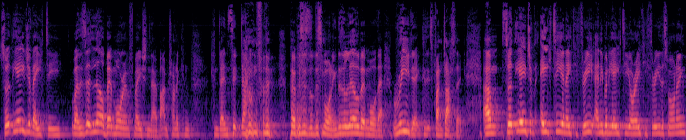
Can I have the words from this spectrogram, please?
So at the age of 80, well, there's a little bit more information there, but I'm trying to con- condense it down for the purposes of this morning. There's a little bit more there. Read it because it's fantastic. Um, so at the age of 80 and 83, anybody 80 or 83 this morning?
